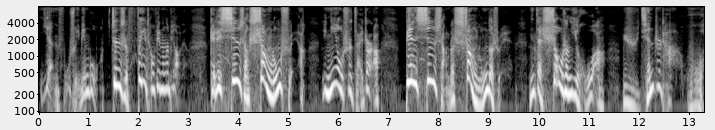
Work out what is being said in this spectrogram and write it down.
燕福水面顾真是非常非常的漂亮。给这欣赏上龙水啊，您要是在这儿啊，边欣赏着上龙的水。您再烧上一壶啊雨前之茶，哇，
